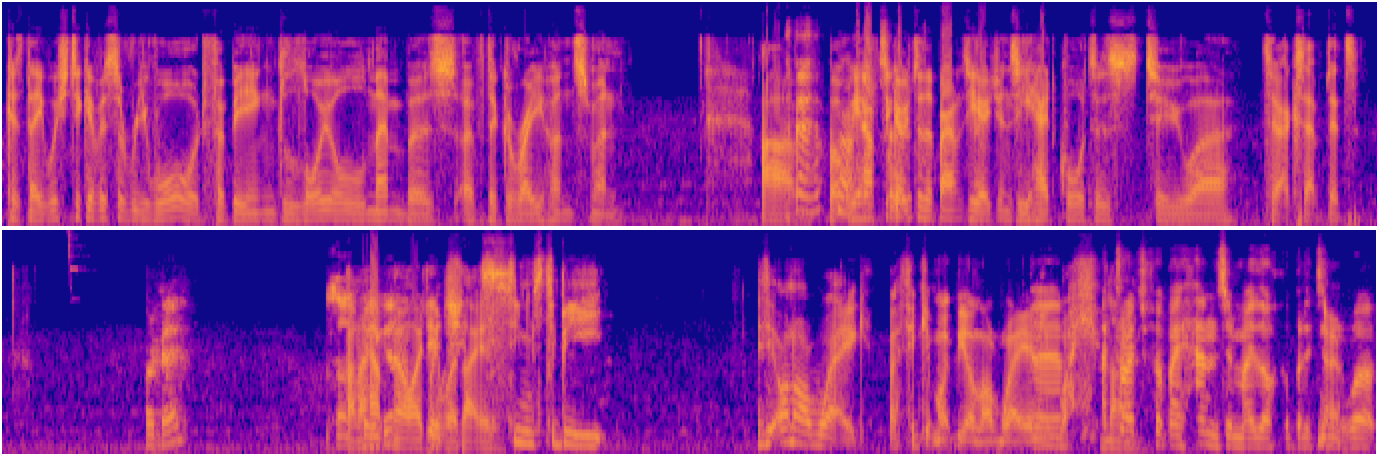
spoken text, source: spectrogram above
because they wish to give us a reward for being loyal members of the Grey Huntsman. Um, but we have to go to the bounty agency headquarters to uh, to accept it, okay. Sounds and I have good. no idea where that is. Seems to be. Is it on our way? I think it might be on our way Uh, anyway. I No. tried to put my hands in my locker, but it didn't No. work.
